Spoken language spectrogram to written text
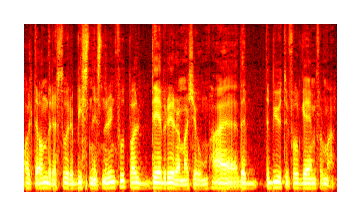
Alt det andre store businessen rundt fotball, det bryr jeg meg ikke om. Det er beautiful game for meg.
